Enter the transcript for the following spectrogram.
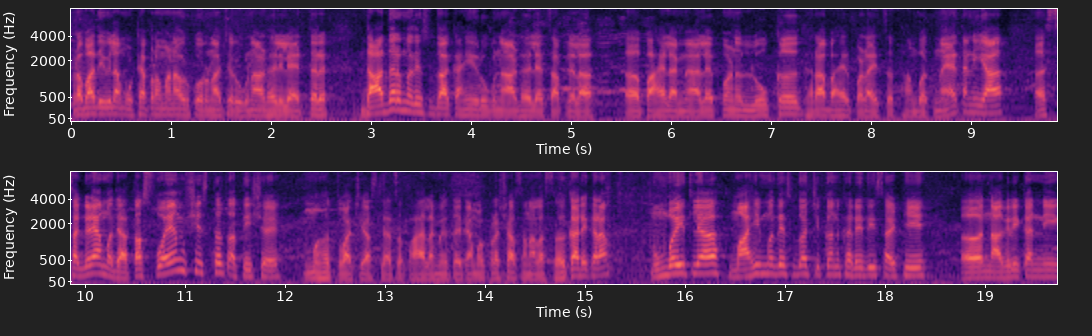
प्रभादेवीला मोठ्या प्रमाणावर कोरोनाचे रुग्ण आढळलेले आहेत. तर दादरमध्ये सुद्धा काही रुग्ण आढळल्याचं आपल्याला पाहायला मिळालं पण लोक घराबाहेर पडायचं थांबत नाहीत आणि या सगळ्यामध्ये आता स्वयंशिस्तच अतिशय महत्त्वाची असल्याचं पाहायला मिळतंय. त्यामुळे प्रशासनाला सहकार्य करा. मुंबईतल्या माहीमध्ये सुद्धा चिकन खरेदीसाठी नागरिकांनी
